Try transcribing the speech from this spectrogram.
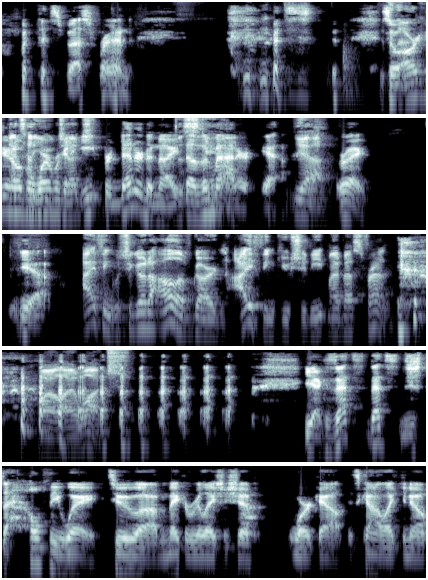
with his best friend. so that- arguing over where we're going to eat for dinner tonight doesn't scale. matter. Yeah. Yeah. Right. Yeah. I think we should go to Olive Garden. I think you should eat my best friend while I watch. Yeah, because that's that's just a healthy way to uh, make a relationship work out. It's kind of like you know,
